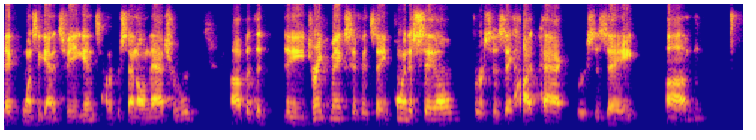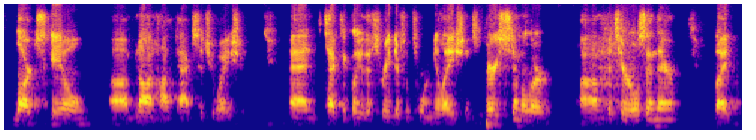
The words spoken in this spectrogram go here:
And once again, it's vegan, it's 100% all natural. Uh, but the, the drink mix, if it's a point of sale versus a hot pack versus a um, large scale um, non hot pack situation. And technically, the three different formulations, very similar um, materials in there, but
